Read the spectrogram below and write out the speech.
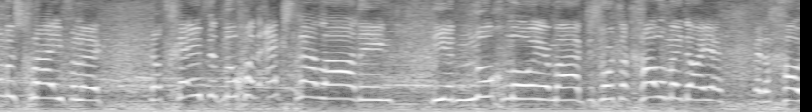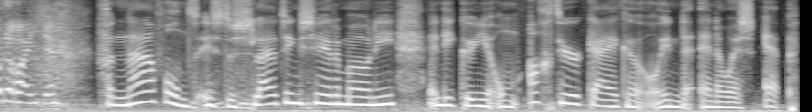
onbeschrijfelijk. Dat geeft het nog een extra lading die het nog mooier maakt. Dus het wordt een gouden medaille met een gouden randje. Vanavond is de sluitingsceremonie en die kun je om 8 uur kijken in de NOS-app.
